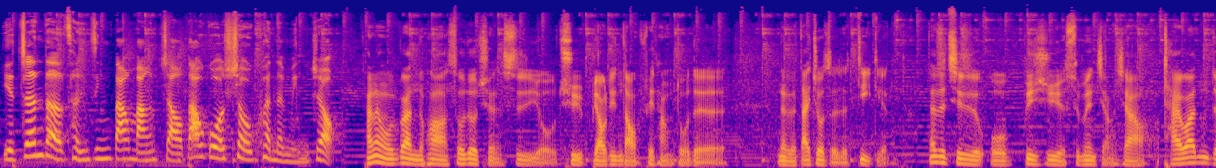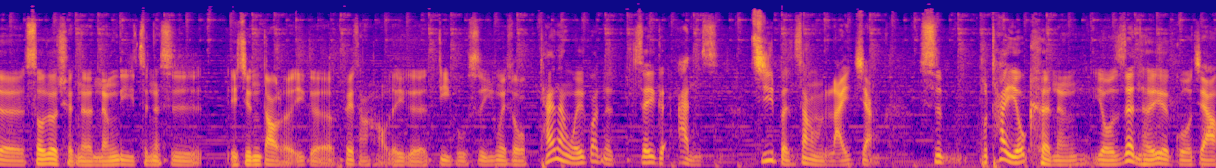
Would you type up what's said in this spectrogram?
也真的曾经帮忙找到过受困的民众。台南围观的话，搜救犬是有去标定到非常多的那个待救者的地点。但是其实我必须也顺便讲一下，台湾的搜救犬的能力真的是已经到了一个非常好的一个地步，是因为说台南围观的这个案子。基本上来讲，是不太有可能有任何一个国家，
